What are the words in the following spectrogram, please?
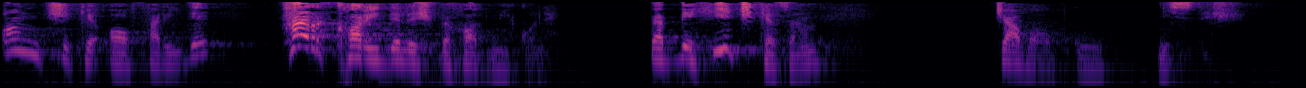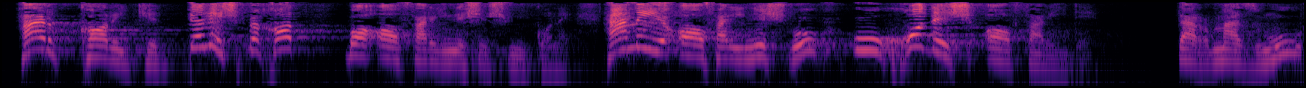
آنچه که آفریده هر کاری دلش بخواد می‌کنه و به هیچ کسم جوابگو نیستش. هر کاری که دلش بخواد با آفرینشش می‌کنه. همه آفرینش رو او خودش آفریده. در مزمور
